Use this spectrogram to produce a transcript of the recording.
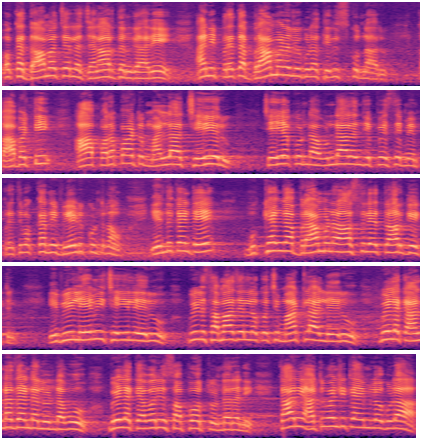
ఒక్క దామచర్ల జనార్దన్ గారే అని ప్రతి బ్రాహ్మణులు కూడా తెలుసుకున్నారు. కాబట్టి ఆ పొరపాటు మళ్ళా చేయరు. చేయకుండా ఉండాలని చెప్పేసి మేము ప్రతి ఒక్కరిని వేడుకుంటున్నాం. ఎందుకంటే ముఖ్యంగా బ్రాహ్మణ ఆస్తులే టార్గెట్. వీళ్ళేమీ వీళ్ళు ఏమీ చేయలేరు. వీళ్ళు సమాజంలోకి వచ్చి మాట్లాడలేరు. వీళ్ళకి అండదండలు ఉండవు. వీళ్ళకి ఎవరి సపోర్ట్ ఉండరని. కానీ అటువంటి టైంలో కూడా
